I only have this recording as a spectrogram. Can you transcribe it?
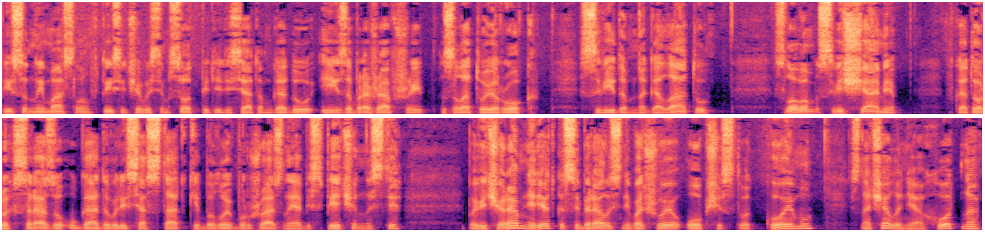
писанной маслом в 1850 году и изображавшей золотой рог с видом на Галату, словом, с вещами, в которых сразу угадывались остатки былой буржуазной обеспеченности — по вечерам нередко собиралось небольшое общество, к коему, сначала неохотно,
